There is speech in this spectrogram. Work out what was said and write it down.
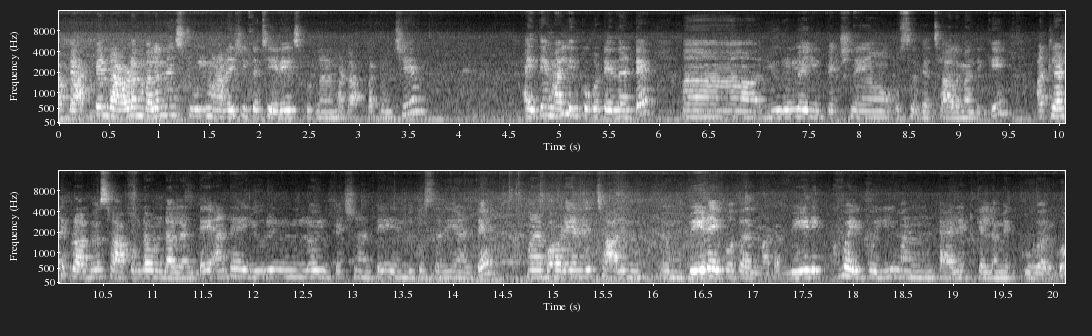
ఆ బ్యాక్ పెయిన్ రావడం వల్ల నేను స్టూల్ మానేసి ఇంకా చేరేసుకుంటున్నాను అనమాట అప్పటి నుంచి అయితే మళ్ళీ ఇంకొకటి ఏంటంటే యూరిన్లో ఇన్ఫెక్షన్ వస్తుంది కదా అట్లాంటి ప్రాబ్లమ్స్ రాకుండా ఉండాలంటే అంటే యూరిన్లో ఇన్ఫెక్షన్ అంటే ఎందుకు వస్తుంది అంటే మన బాడీ అనేది చాలా వేడి అయిపోతుంది అనమాట వేడి ఎక్కువ అయిపోయి మనం టాయిలెట్కి వెళ్ళాం ఎక్కువ వరకు.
